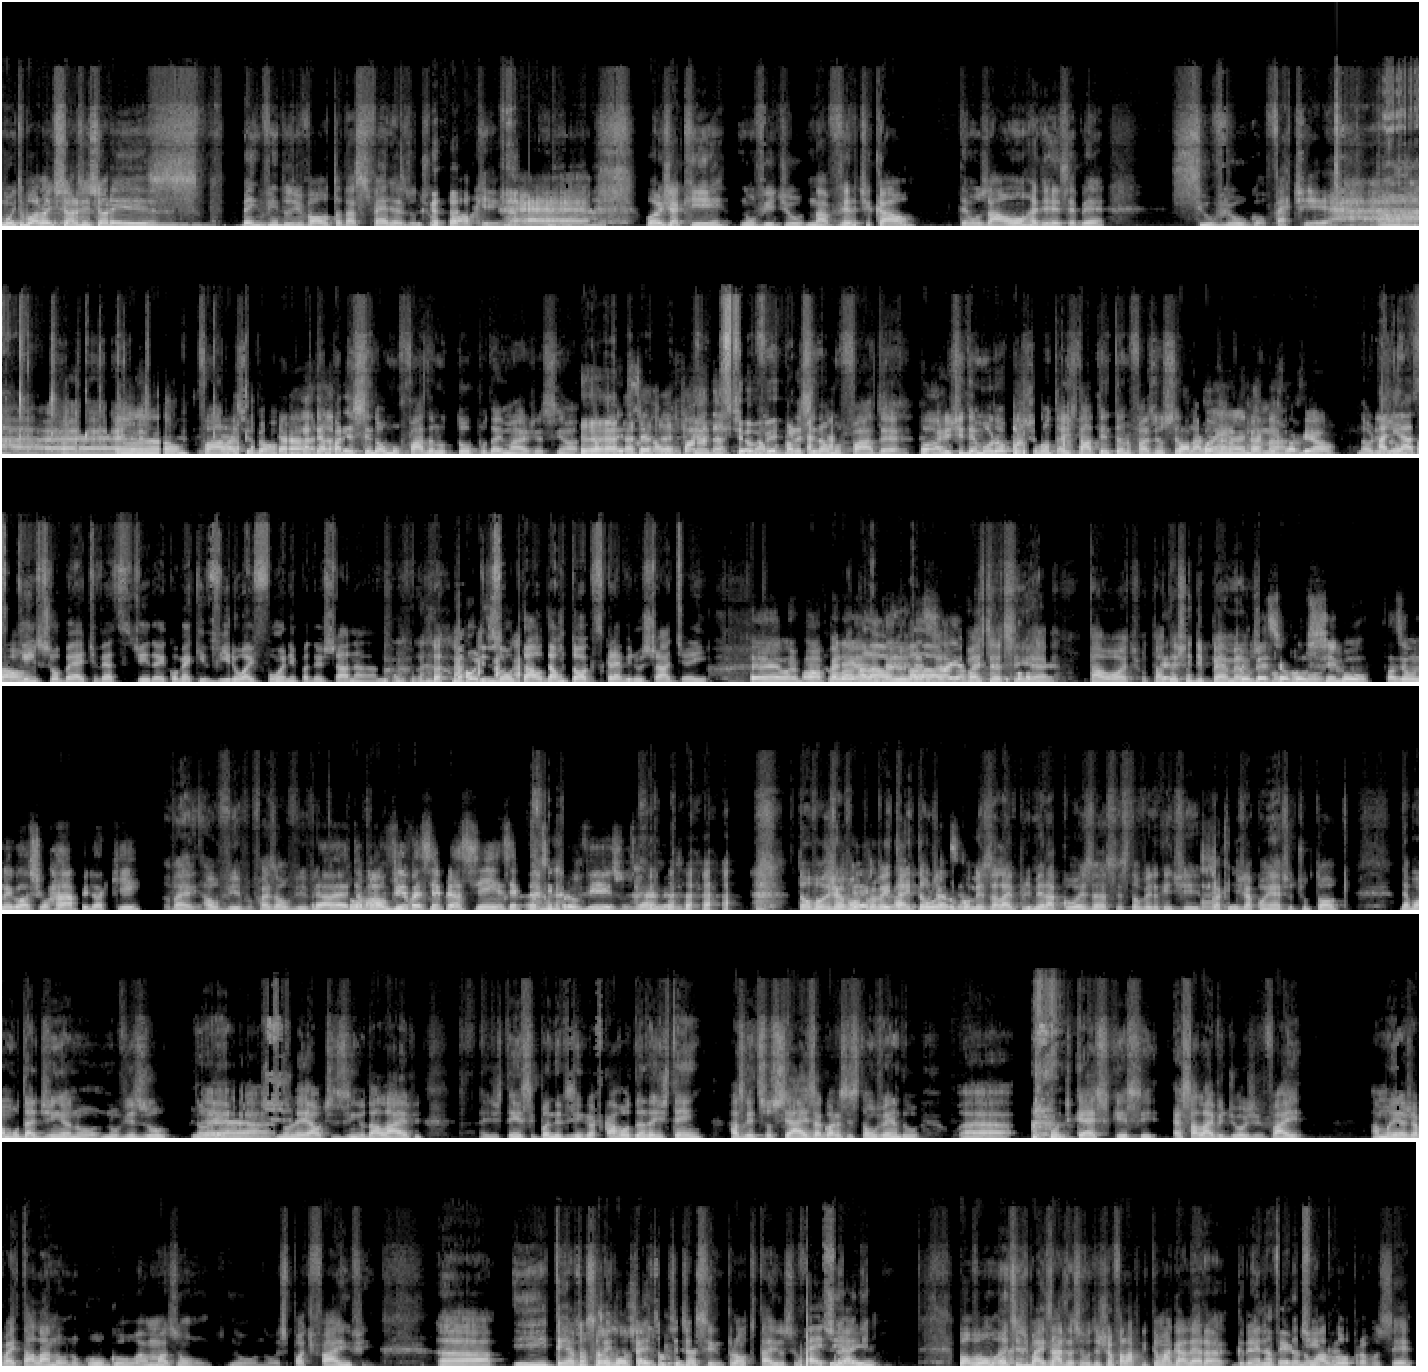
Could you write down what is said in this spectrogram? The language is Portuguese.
Muito boa noite, senhoras e senhores. Bem-vindos de volta das férias do Tio Talk. É. Hoje aqui, no vídeo na vertical, temos a honra de receber Silvio Golfetti. É. Fala, Silvio. Tá até aparecendo a almofada no topo da imagem, assim, ó. Tá aparecendo a almofada? Tá aparecendo a almofada, é. A gente demorou, por a gente tava tentando fazer o celular do cara ficar na, Flavião. Na horizontal. Aliás, quem souber, estiver assistindo aí, como é que vira o iPhone para deixar na, na, horizontal, dá um toque, escreve no chat aí. É, mano. Ó, peraí. Olha lá, olha lá, vai ser assim, é. Tá ótimo, tá. É, Deixa de pé mesmo. Deixa eu ver se eu vamos... consigo fazer um negócio rápido aqui. Vai, ao vivo, faz ao vivo. Então. É, então, então, ao vivo é sempre assim, é sempre os improvisos, né, meu? Então vou, já vamos aproveitar então, coisa. já no começo da live. Primeira coisa, vocês estão vendo que a gente, para quem já conhece o Tio Talk, deu uma mudadinha no, no visu, no, é, layout. no layoutzinho da live. A gente tem esse bannerzinho que vai ficar rodando, a gente tem as redes sociais, agora vocês estão vendo uh, podcast, que esse, essa live de hoje vai. Amanhã já vai estar tá lá no, no Google, Amazon, no, no Spotify, enfim. Uh, e tem as nossas redes sociais, então vocês já sigam. Pronto, tá aí o Silvio. É e aí. aí Bom, vamos, antes de mais nada, Silvio, deixa eu falar, porque tem uma galera grande é dando um alô para você.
